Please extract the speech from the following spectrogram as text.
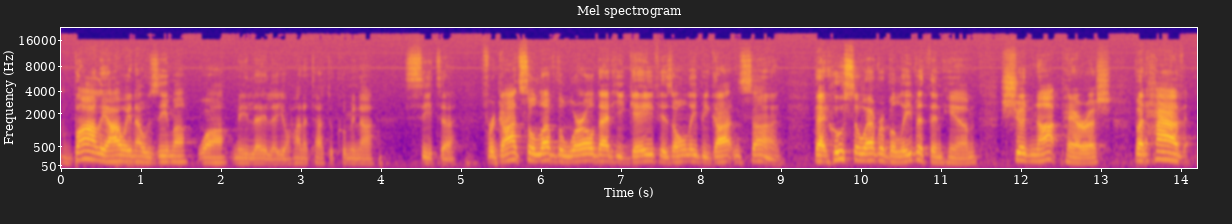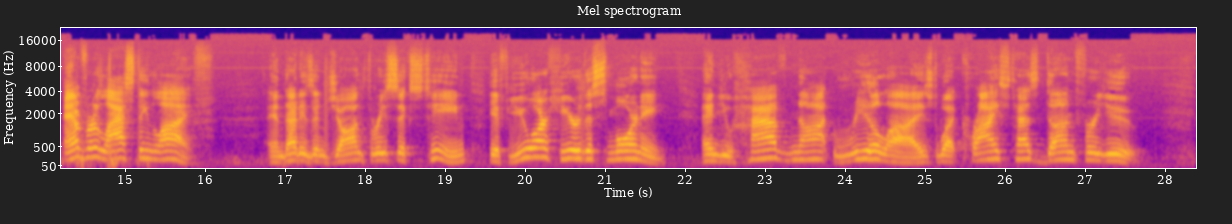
bali awe na uzima wa milele. Yohana tatu kumina sita. For God so loved the world that he gave his only begotten Son, that whosoever believeth in him should not perish, but have everlasting life. And that is in John 3:16. If you are here this morning and you have not realized what Christ has done for you,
